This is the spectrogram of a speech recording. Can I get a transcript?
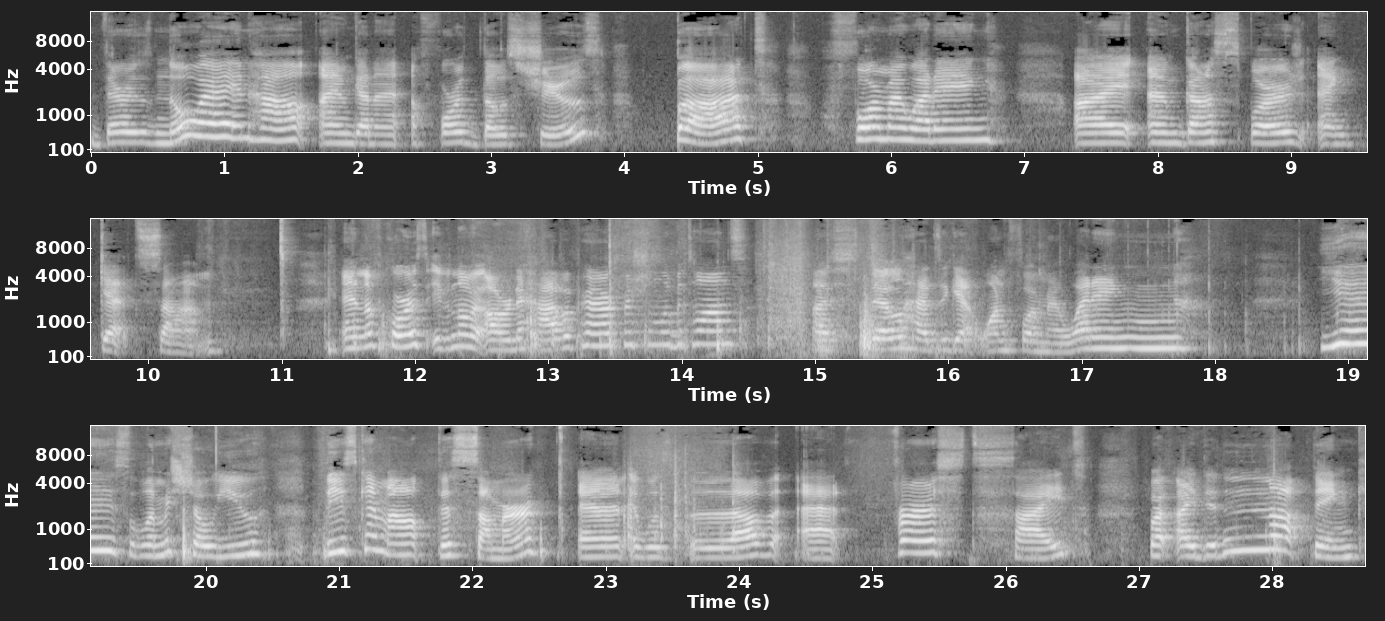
there is no way in hell I'm gonna afford those shoes. But for my wedding, I am gonna splurge and get some. And of course, even though I already have a pair of Christian Louboutins, I still had to get one for my wedding. Yay, so let me show you. These came out this summer and it was love at first sight. But I did not think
